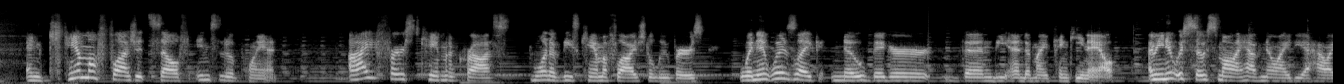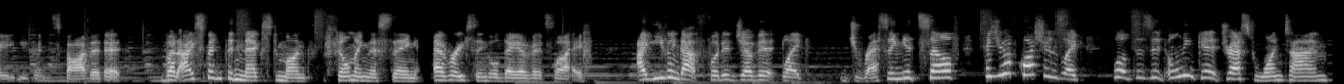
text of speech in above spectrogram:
and camouflage itself into the plant. I first came across one of these camouflaged loopers when it was like no bigger than the end of my pinky nail. I mean, it was so small, I have no idea how I even spotted it. But I spent the next month filming this thing every single day of its life. I even got footage of it like dressing itself because you have questions like, well, does it only get dressed one time?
